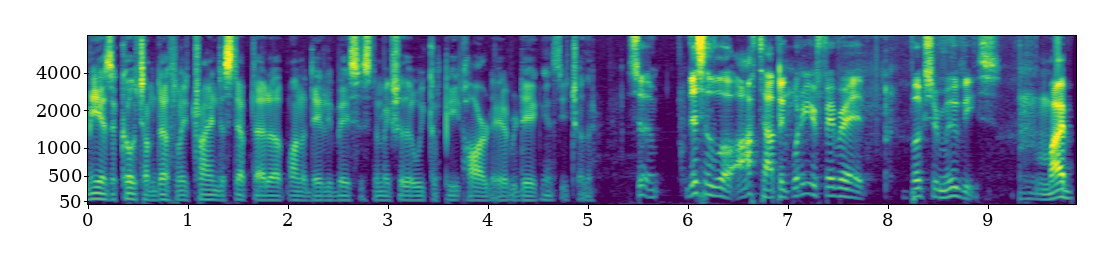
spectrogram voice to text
me as a coach, I'm definitely trying to step that up on a daily basis to make sure that we compete hard every day against each other. So this is a little off topic. What are your favorite books or movies? My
